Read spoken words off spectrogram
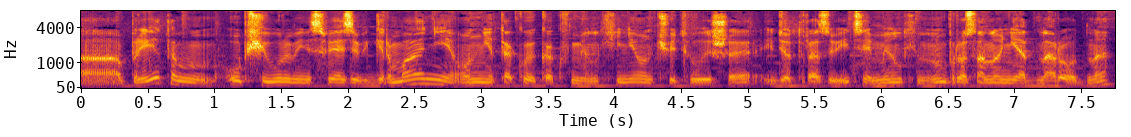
А, при этом общий уровень связи в Германии, он не такой, как в Мюнхене, он чуть выше, идет развитие. Мюнхен, ну, просто оно неоднородно.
